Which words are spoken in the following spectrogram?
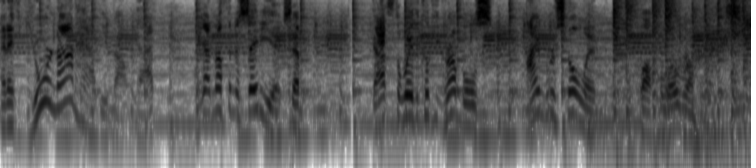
And if you're not happy about that, I got nothing to say to you except that's the way the cookie crumbles. I'm Bruce Nolan, Buffalo Rumblings.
